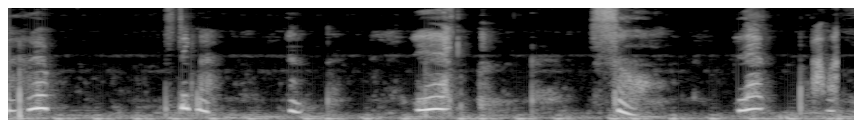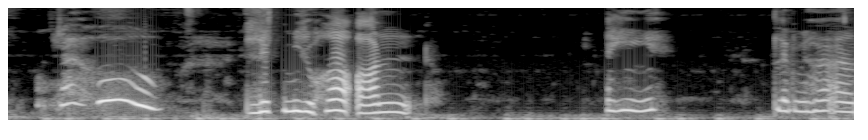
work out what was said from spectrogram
งครับสติ๊กมาหนึ่งเล็กสองเล็กเอามายาฮูเล็กมีอยู่ห้าอันไอ้เล็กมีห้าอัน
